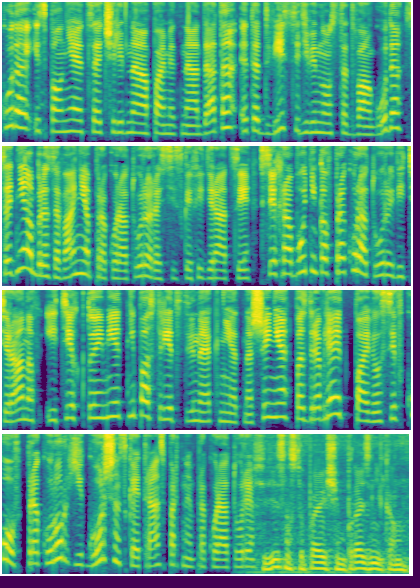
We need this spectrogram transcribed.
года исполняется очередная памятная дата. Это 292 года со дня образования прокуратуры Российской Федерации. Всех работников прокуратуры, ветеранов и тех, кто имеет непосредственное к ней отношение, поздравляет Павел Севков, прокурор Егоршинской транспортной прокуратуры. В связи с наступающим праздником,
